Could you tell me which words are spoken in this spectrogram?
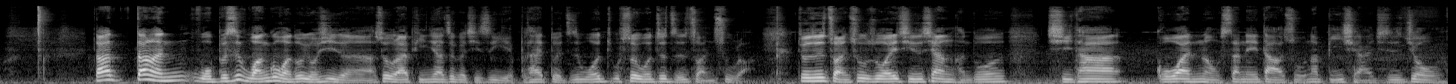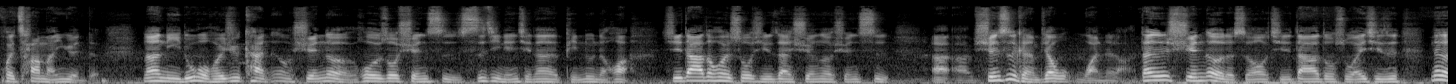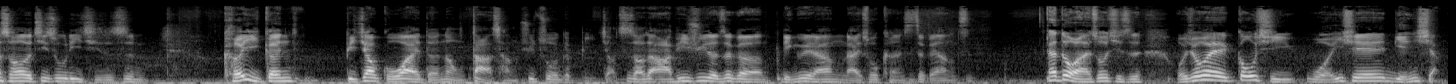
当，当然，我不是玩过很多游戏的人啊，所以我来评价这个其实也不太对。只是我，所以我就只是转述啦，就是转述说，诶、欸，其实像很多其他国外那种三 A 大作，那比起来其实就会差蛮远的。那你如果回去看那种宣二或者说宣四十几年前的评论的话，其实大家都会说，其实，在宣二、宣四啊啊，宣四可能比较晚了啦，但是宣二的时候，其实大家都说，诶、欸，其实那个时候的技术力其实是。可以跟比较国外的那种大厂去做一个比较，至少在 RPG 的这个领域上来说，可能是这个样子。那对我来说，其实我就会勾起我一些联想。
